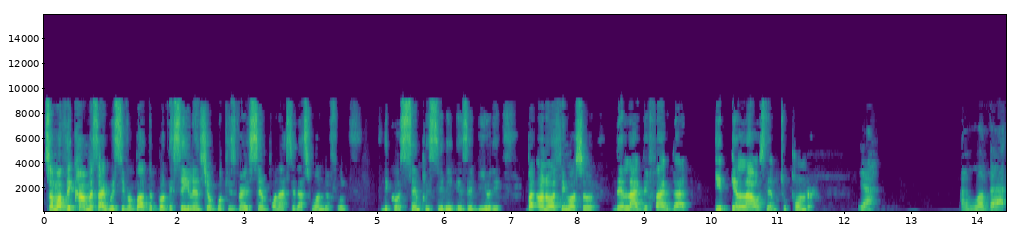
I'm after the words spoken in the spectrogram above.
some of the comments I receive about the book, they say, Lance, your book is very simple. And I say, that's wonderful because simplicity is a beauty. But another thing also, they like the fact that it allows them to ponder. Yeah. I love that.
